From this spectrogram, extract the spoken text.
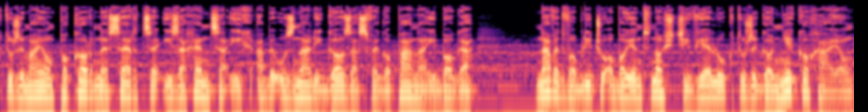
którzy mają pokorne serce i zachęca ich, aby uznali Go za swego Pana i Boga, nawet w obliczu obojętności wielu, którzy Go nie kochają,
